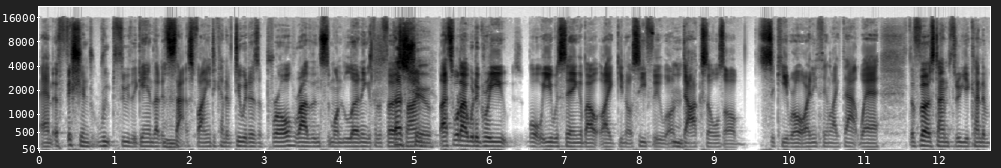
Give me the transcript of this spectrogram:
um, efficient route through the game that it's satisfying to kind of do it as a pro rather than someone learning it for the first Mm-hmm. That's time. true. That's what I would agree. What you were saying about like you know Sifu or Mm. Dark Souls or Sekiro or anything like that, where the first time through you're kind of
